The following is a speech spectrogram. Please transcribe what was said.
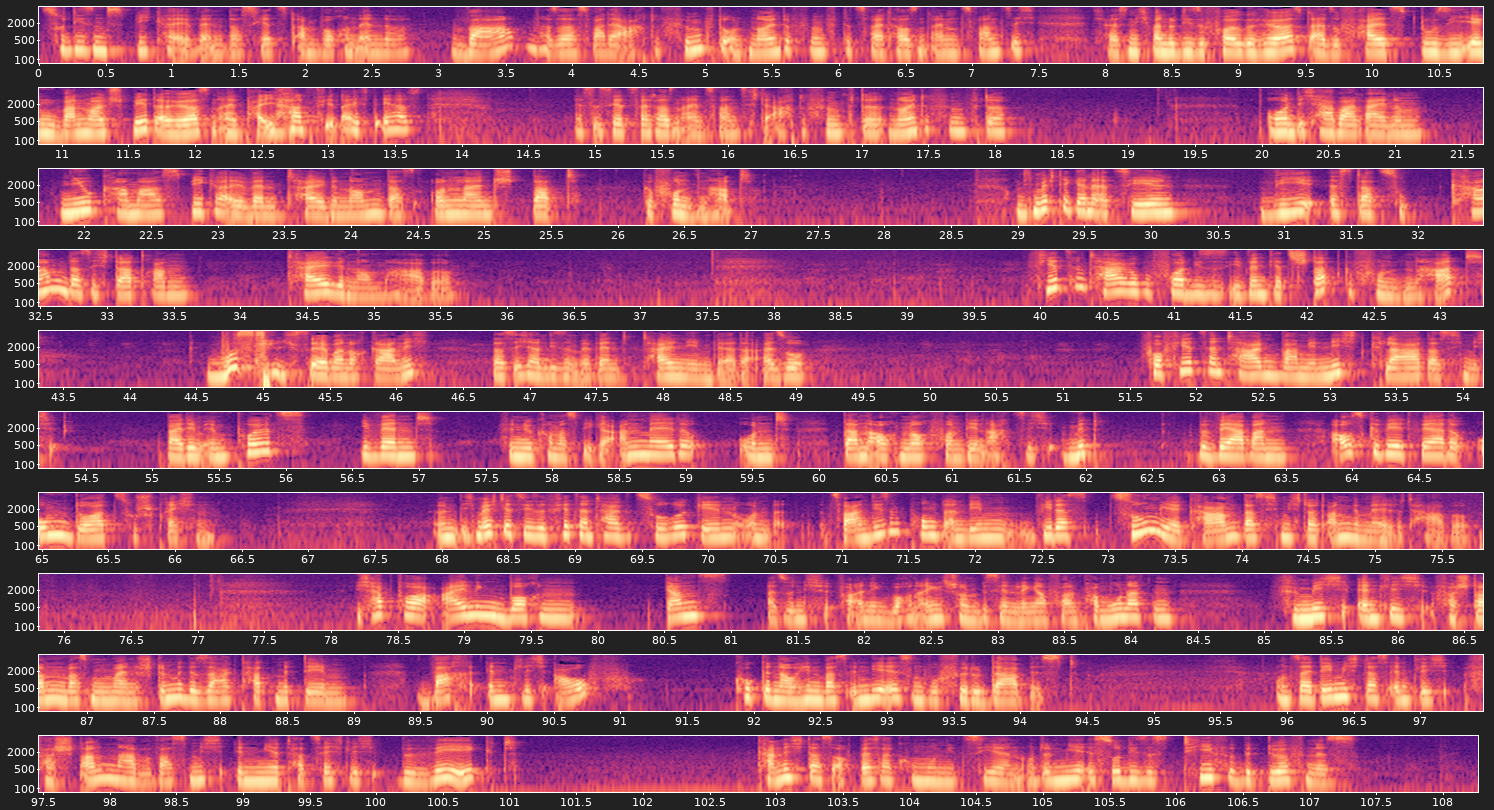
zu diesem Speaker-Event, das jetzt am Wochenende war. Also das war der 8.5. und 9.5.2021. Ich weiß nicht, wann du diese Folge hörst. Also falls du sie irgendwann mal später hörst, in ein paar Jahren vielleicht erst. Es ist jetzt 2021, der 8.5., 9.5. Und ich habe an einem Newcomer Speaker Event teilgenommen, das online stattgefunden hat. Und ich möchte gerne erzählen, wie es dazu kam, dass ich daran teilgenommen habe. 14 Tage bevor dieses Event jetzt stattgefunden hat, wusste ich selber noch gar nicht, dass ich an diesem Event teilnehmen werde. Also vor 14 Tagen war mir nicht klar, dass ich mich bei dem Impuls-Event für Newcomer Speaker anmelde und dann auch noch von den 80 Mitbewerbern ausgewählt werde, um dort zu sprechen. Und ich möchte jetzt diese 14 Tage zurückgehen und zwar an diesem Punkt, an dem, wie das zu mir kam, dass ich mich dort angemeldet habe. Ich habe vor einigen Wochen ganz, also nicht vor einigen Wochen, eigentlich schon ein bisschen länger, vor ein paar Monaten, für mich endlich verstanden, was mir meine Stimme gesagt hat mit dem Wach endlich auf, guck genau hin, was in dir ist und wofür du da bist. Und seitdem ich das endlich verstanden habe, was mich in mir tatsächlich bewegt, kann ich das auch besser kommunizieren. Und in mir ist so dieses tiefe Bedürfnis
